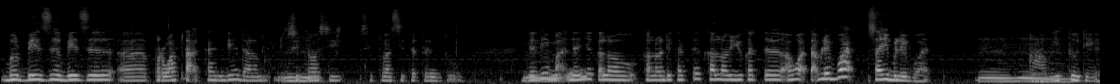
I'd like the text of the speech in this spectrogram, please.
berbeza-beza uh, perwatakan dia dalam situasi situasi tertentu. Jadi Mhm. maknanya kalau kalau dia kata kalau you kata awak tak boleh buat, saya boleh buat. mm-hmm. Ah begitu dia.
